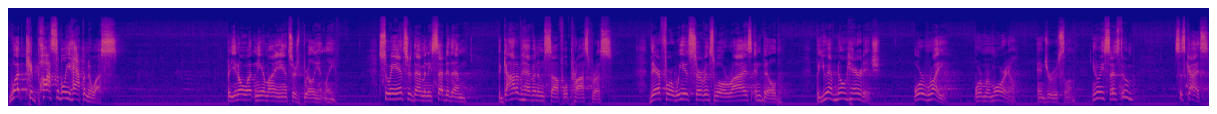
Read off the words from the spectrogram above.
What could possibly happen to us? But you know what? Nehemiah answers brilliantly. So he answered them and he said to them, The God of heaven himself will prosper us. Therefore, we as servants will arise and build, but you have no heritage or right or memorial in Jerusalem. You know what he says to them? He says, Guys,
